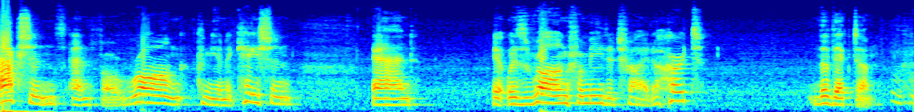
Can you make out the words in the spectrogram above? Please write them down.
actions and for wrong communication, and it was wrong for me to try to hurt the victim. Mm-hmm.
